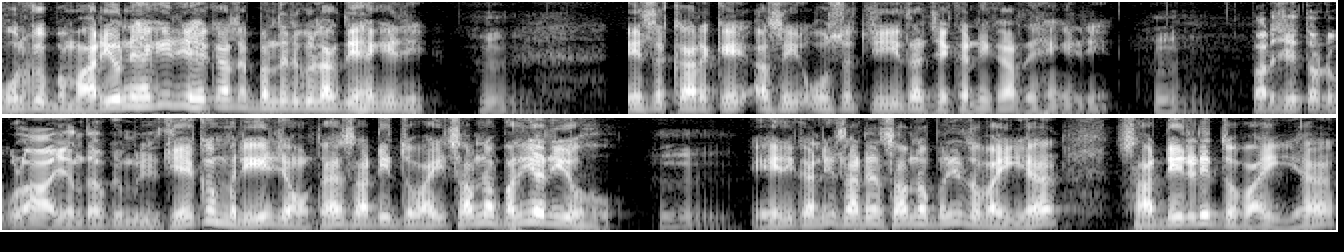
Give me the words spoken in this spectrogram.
ਹੋਰ ਕੋਈ ਬਿਮਾਰੀ ਨਹੀਂ ਹੈਗੀ ਜੀ ਇਹ ਗੱਲ ਬੰਦੇ ਨੂੰ ਕੋਈ ਲੱਗਦੀ ਹੈਗੀ ਜੀ। ਹੂੰ। ਇਸ ਕਰਕੇ ਅਸੀਂ ਉਸ ਚੀਜ਼ ਦਾ ਜ਼ਿਕਰ ਨਹੀਂ ਕਰਦੇ ਹੈਗੇ ਜੀ। ਹੂੰ ਪਰ ਜੇ ਤੁਹਾਡੇ ਕੋਲ ਆ ਜਾਂਦਾ ਕੋਈ ਮਰੀਜ਼? ਜੇ ਕੋਈ ਮਰੀਜ਼ ਆਉਂਦਾ ਹੈ, ਸਾਡੀ ਦਵਾਈ ਸਭ ਨਾਲੋਂ ਵਧੀਆ ਦੀ ਉਹ। ਹੂੰ। ਇਹ ਨਹੀਂ ਗੱਲ ਨਹੀਂ ਸਾਡੇ ਸਭ ਨਾਲੋਂ ਵਧੀਆ ਦਵਾਈ ਆ। ਸਾਡੀ ਜਿਹੜੀ ਦਵਾਈ ਆ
